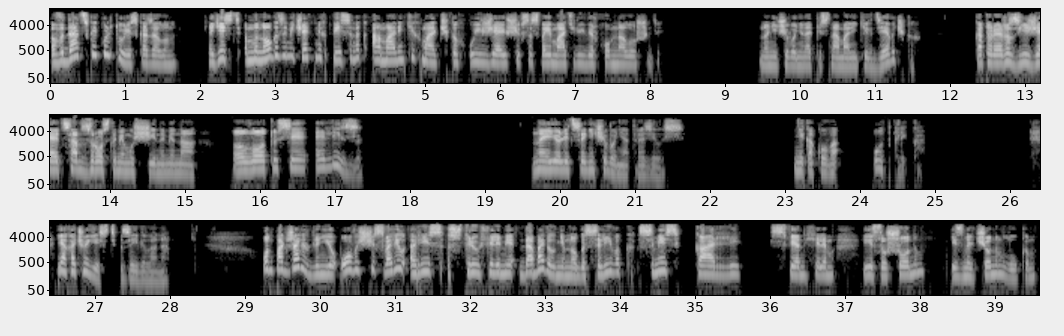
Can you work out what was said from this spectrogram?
В датской культуре, — сказал он, есть много замечательных песенок о маленьких мальчиках, уезжающих со своей матерью верхом на лошади. Но ничего не написано о маленьких девочках, которые разъезжают со взрослыми мужчинами на лотусе Элиз. На ее лице ничего не отразилось. Никакого отклика. «Я хочу есть», — заявила она. Он поджарил для нее овощи, сварил рис с трюфелями, добавил немного сливок, смесь карри с фенхелем и сушеным, измельченным луком.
